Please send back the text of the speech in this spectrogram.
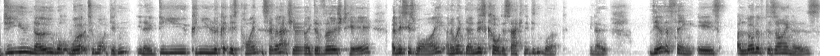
do you know what worked and what didn't? You know, do you can you look at this point and say, well, actually, I diverged here, and this is why, and I went down this cul-de-sac and it didn't work. You know, the other thing is a lot of designers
